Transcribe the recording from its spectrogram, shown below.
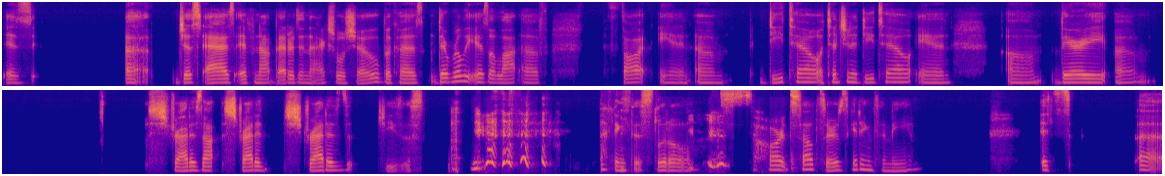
is uh just as if not better than the actual show because there really is a lot of thought and um detail, attention to detail and um very um strategize strateg strategize Jesus. I think this little hard seltzer is getting to me. It's uh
